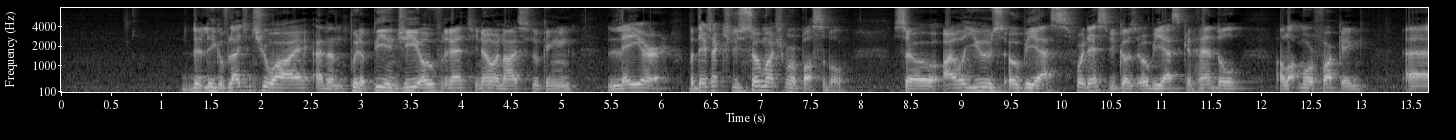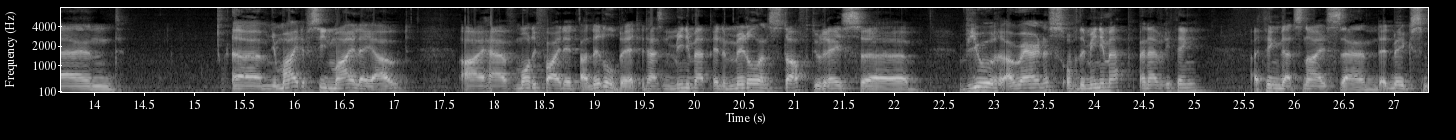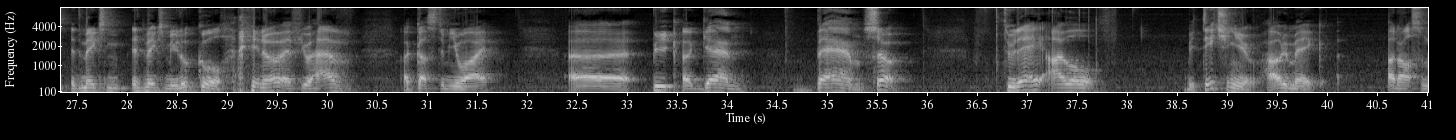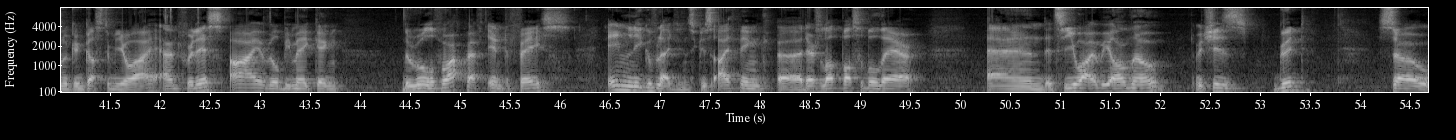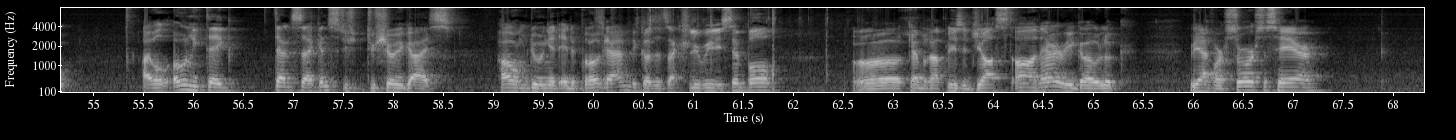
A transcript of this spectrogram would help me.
the League of Legends UI and then put a PNG over it, you know, a nice looking layer, but there's actually so much more possible. So I will use OBS for this because OBS can handle a lot more fucking and um, you might have seen my layout. I have modified it a little bit. It has a minimap in the middle and stuff to raise uh, viewer awareness of the minimap and everything. I think that's nice and it makes it makes it makes me look cool. you know, if you have a custom UI. Uh, peek again. Bam. So today I will be teaching you how to make an awesome looking custom UI and for this I will be making the World of Warcraft interface in League of Legends because I think uh, there's a lot possible there and it's a UI we all know which is good. So I will only take 10 seconds to, to show you guys how I'm doing it in the program because it's actually really simple. Uh, camera please adjust. Oh there we go. Look we have our sources here.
